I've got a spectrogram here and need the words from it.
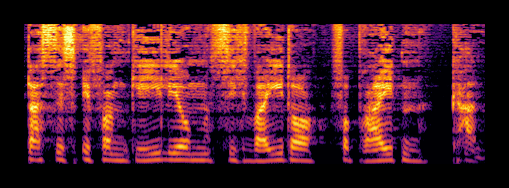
dass das Evangelium sich weiter verbreiten kann.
